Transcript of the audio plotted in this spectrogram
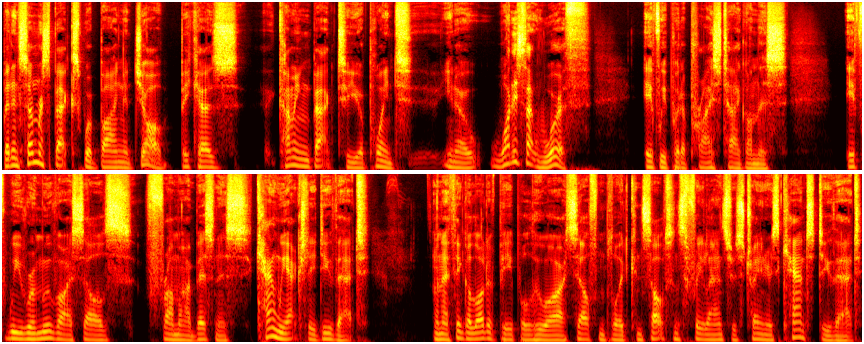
But in some respects, we're buying a job because coming back to your point, you know, what is that worth if we put a price tag on this? If we remove ourselves from our business, can we actually do that? And I think a lot of people who are self employed consultants, freelancers, trainers can't do that.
